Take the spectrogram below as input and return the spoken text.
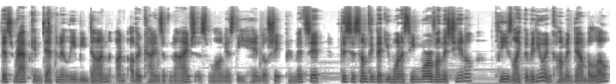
This wrap can definitely be done on other kinds of knives as long as the handle shape permits it. If this is something that you want to see more of on this channel, please like the video and comment down below.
